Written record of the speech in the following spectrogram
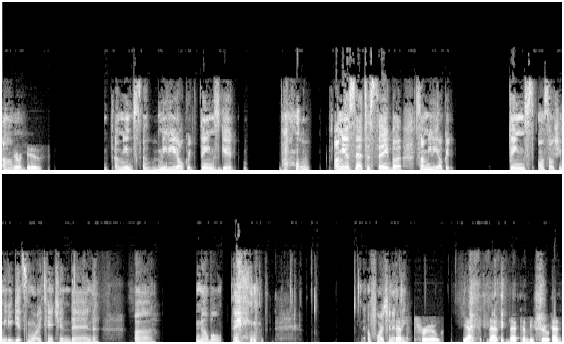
um, there is. I mean, uh, mediocre things get I mean, it's sad to say, but some mediocre things on social media gets more attention than uh, noble things. Unfortunately, that's true. Yes, that that can be true. And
